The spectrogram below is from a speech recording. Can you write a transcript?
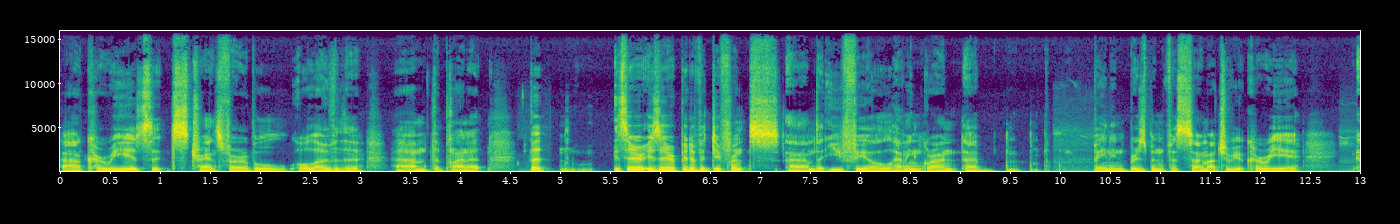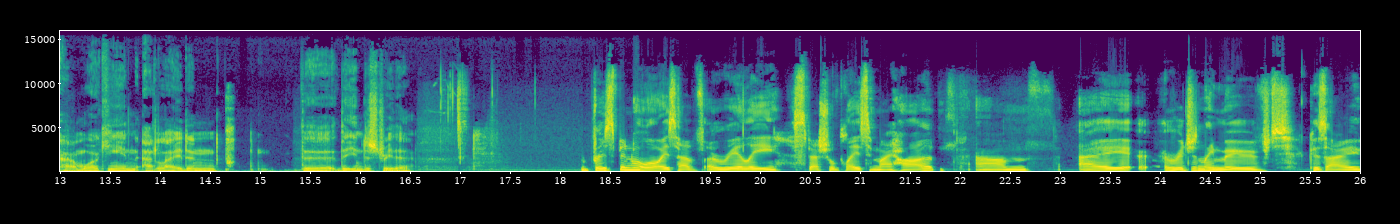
uh, careers that's transferable all over the um, the planet. But is there is there a bit of a difference um, that you feel having grown uh, been in Brisbane for so much of your career, um, working in Adelaide and the the industry there? Brisbane will always have a really special place in my heart. Um, I originally moved because I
